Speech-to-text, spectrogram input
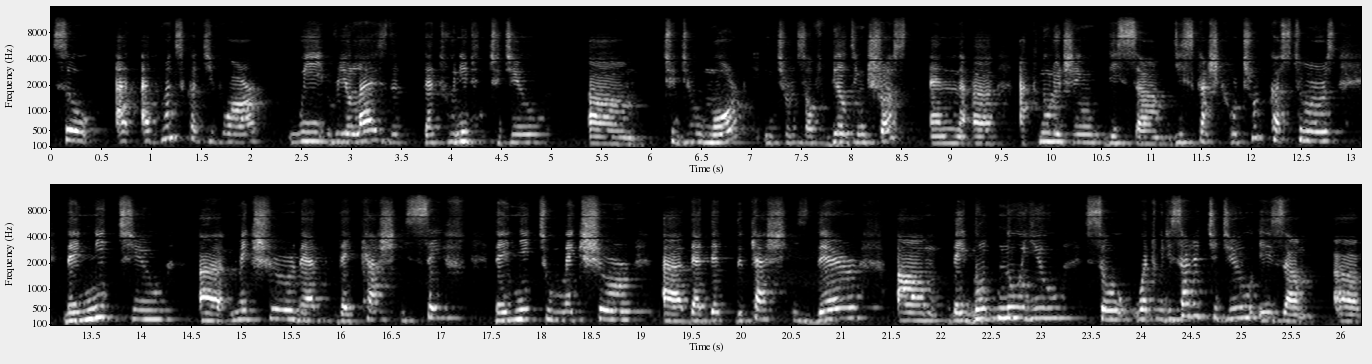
So at Advans Cote d'Ivoire, we realized that, that we needed to do um, to do more in terms of building trust and uh, acknowledging this uh, this cash culture. Customers they need to uh, make sure that the cash is safe. They need to make sure uh, that the, cash is there. Um, they don't know you. So what we decided to do is um, uh,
